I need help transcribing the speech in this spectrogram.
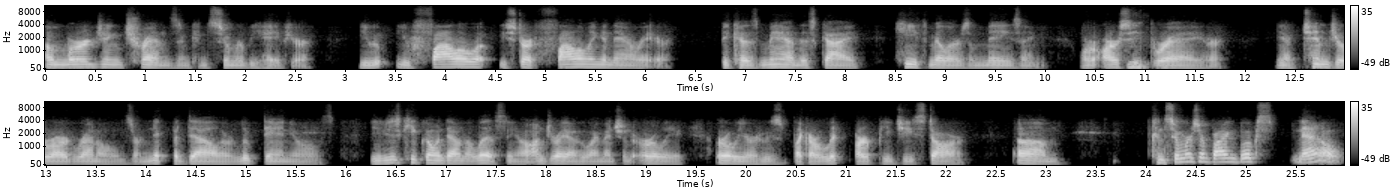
emerging trends in consumer behavior. You you follow you start following a narrator because man, this guy Heath Miller is amazing, or R.C. Mm-hmm. Bray, or you know Tim Gerard Reynolds, or Nick Podehl, or Luke Daniels. You just keep going down the list. You know Andrea, who I mentioned early earlier, who's like our lit RPG star. Um, consumers are buying books now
